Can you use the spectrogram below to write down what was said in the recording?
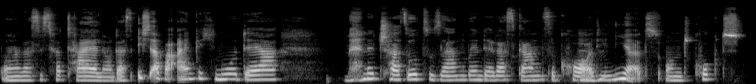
sondern dass ich es verteile und dass ich aber eigentlich nur der Manager sozusagen bin, der das Ganze koordiniert mhm. und guckt,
